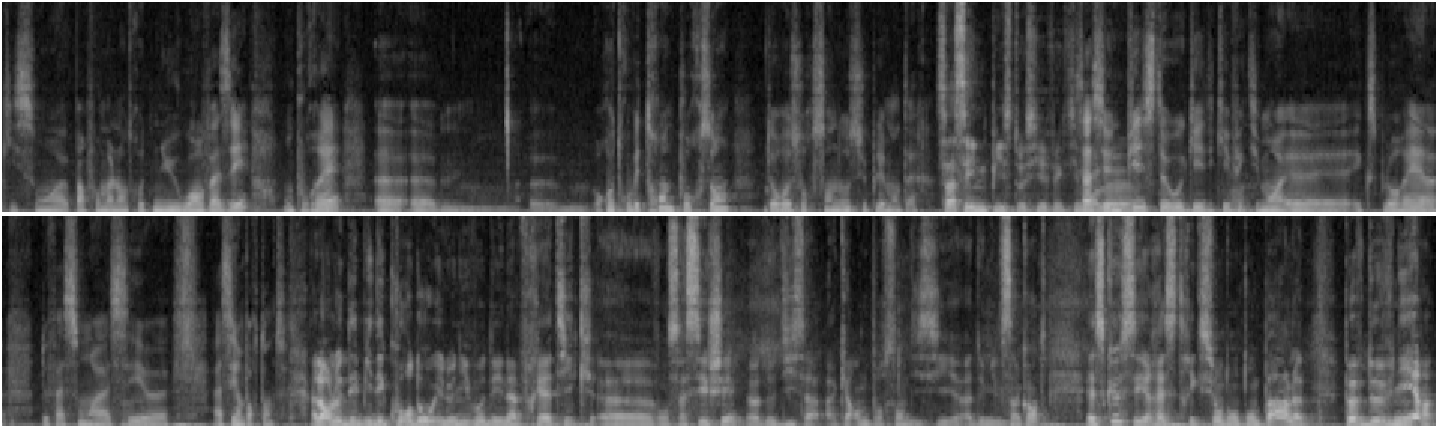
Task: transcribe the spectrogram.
qui sont euh, parfois mal entretenus ou envasés, on pourrait euh, euh, retrouver 30% de ressources en eau supplémentaires. Ça, c'est une piste aussi, effectivement. Ça, c'est une piste qui, est, effectivement explorée de façon assez, assez importante. Alors, le débit des cours d'eau et le niveau des nappes phréatiques vont s'assécher de 10 à, 40% d'ici à 2050. Est-ce que ces restrictions dont on parle peuvent devenir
